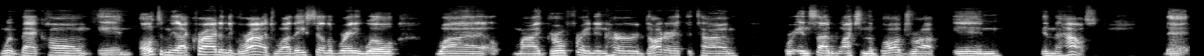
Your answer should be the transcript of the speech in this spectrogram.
went back home and ultimately I cried in the garage while they celebrated. Well, while my girlfriend and her daughter at the time were inside watching the ball drop in in the house. That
